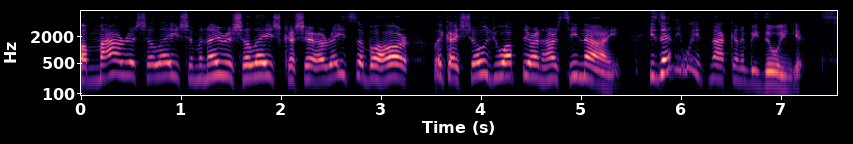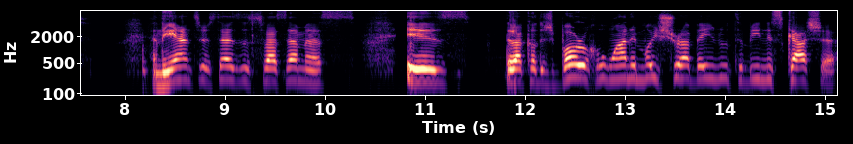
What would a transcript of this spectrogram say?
a Mara Shalesh, a Menorah Shalesh, Kasher Haresa Bahar, like I showed you up there on Har Sinai. He's anyways not going to be doing it. And the answer says the Sfas Emes is that HaKadosh Baruch Hu wanted Moshe Rabbeinu to be Niskasha,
